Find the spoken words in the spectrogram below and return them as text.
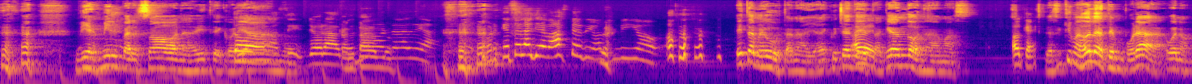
10.000 personas, viste, Todos coreando. así, llorando. Cantando. No, Nadia, ¿por qué te la llevaste, Dios mío? Esta me gusta, Nadia. Escuchate esta. Quedan dos nada más. Ok, Las últimas dos de la temporada. Bueno,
